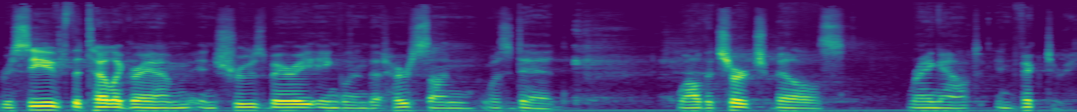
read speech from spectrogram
received the telegram in Shrewsbury, England, that her son was dead while the church bells rang out in victory.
